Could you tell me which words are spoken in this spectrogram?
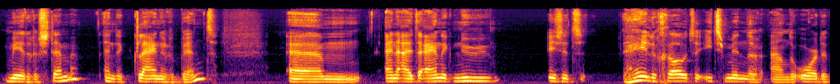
Meerdere stemmen en de kleinere band. Um, en uiteindelijk nu is het hele grote iets minder aan de orde.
